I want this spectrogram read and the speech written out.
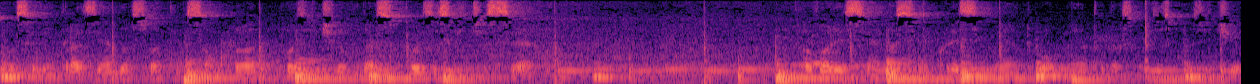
Você vem trazendo a sua atenção para o lado positivo das coisas que te cercam, favorecendo assim o crescimento, o aumento das coisas positivas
